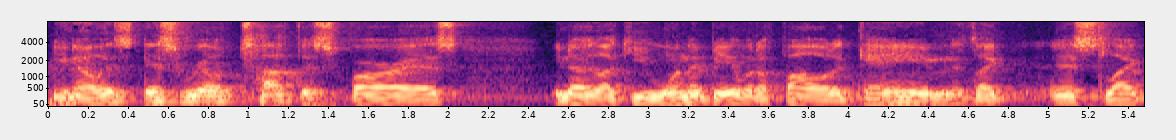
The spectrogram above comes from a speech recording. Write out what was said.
you know, it's it's real tough as far as you know, like you want to be able to follow the game, and it's like it's like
